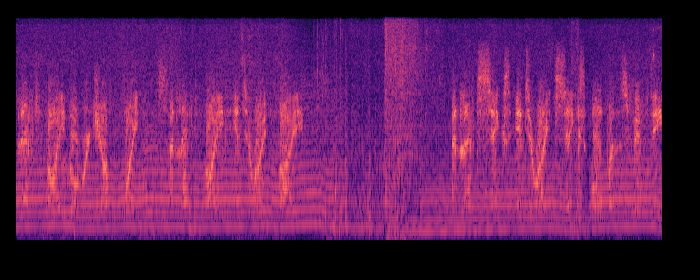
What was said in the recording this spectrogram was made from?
Left 5 over jump widens, and left 5 into right 5. And left 6 into right 6, opens 50.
